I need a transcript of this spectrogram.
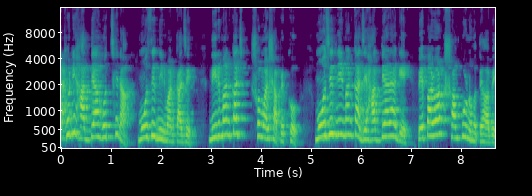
এখনই হাত দেওয়া হচ্ছে না মসজিদ নির্মাণ কাজে। নির্মাণ কাজ সময় সাপেক্ষ। মসজিদ নির্মাণ কাজে হাত দেওয়ার আগে পেপার ওয়ার্ক সম্পূর্ণ হতে হবে।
